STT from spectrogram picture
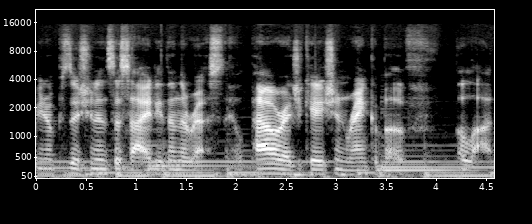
you know, position in society than the rest. They hold power, education, rank above a lot.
